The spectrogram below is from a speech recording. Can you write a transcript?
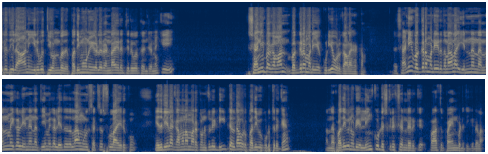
இறுதியில் ஆணி இருபத்தி ஒன்பது பதிமூணு ஏழு ரெண்டாயிரத்தி இருபத்தஞ்சு அன்னைக்கு சனி பகவான் வக்ரம் அடையக்கூடிய ஒரு காலகட்டம். இந்த சனி வக்ரம் அடைகிறதுனால என்னென்ன நன்மைகள் என்னென்ன தீமைகள் எது இதெல்லாம் உங்களுக்கு சக்ஸஸ்ஃபுல்லாக இருக்கும் எதுலையெல்லாம் கவனமாக இருக்கணும்னு சொல்லி டீட்டெயில்டாக ஒரு பதிவு கொடுத்துருக்கேன். அந்த பதிவினுடைய லிங்க்கும் டிஸ்கிரிப்ஷனில் இருக்குது பார்த்து பயன்படுத்திக்கிடலாம்.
